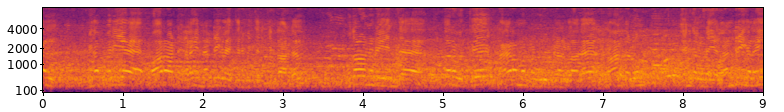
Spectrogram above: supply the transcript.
மக்கள் மிகப்பெரிய பாராட்டுகளை நன்றிகளை தெரிவித்திருக்கின்றார்கள். முதல்வனுடைய இந்த உத்தரவுக்கு நகரமன்ற உறுப்பினர்களாக நாங்களும் எங்களுடைய நன்றிகளை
